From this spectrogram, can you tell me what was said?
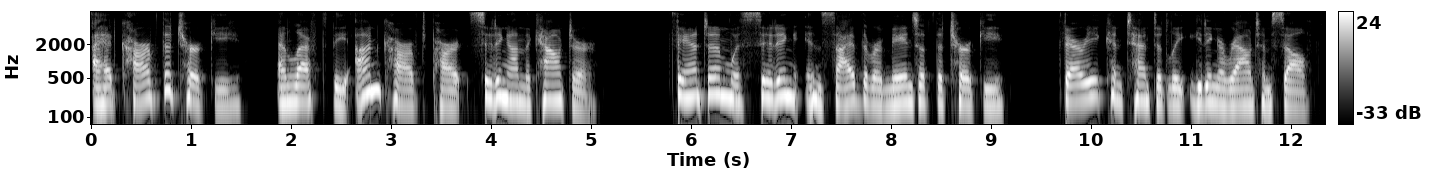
I had carved the turkey and left the uncarved part sitting on the counter. Phantom was sitting inside the remains of the turkey, very contentedly eating around himself.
